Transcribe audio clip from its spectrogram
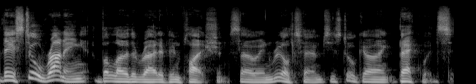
they're still running below the rate of inflation. So, in real terms, you're still going backwards,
